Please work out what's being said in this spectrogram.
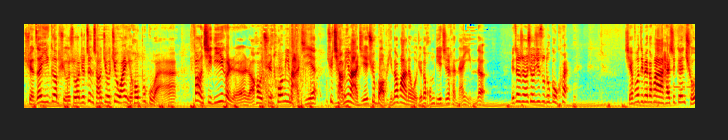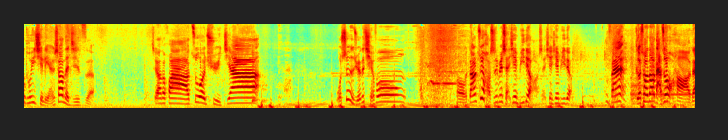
选择一个比如说就正常救，救完以后不管，放弃第一个人，然后去拖密码机，去抢密码机，去保平的话呢，我觉得红蝶其实很难赢的，因为这时候修机速度够快。前锋这边的话，还是跟囚徒一起连上的机子。这样的话，作曲家，我甚至觉得前锋，哦，当然最好是这边闪现逼掉啊，闪现先逼掉。翻隔窗刀打中，好的，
